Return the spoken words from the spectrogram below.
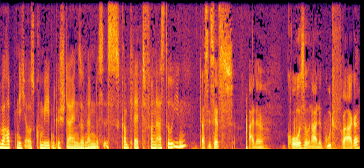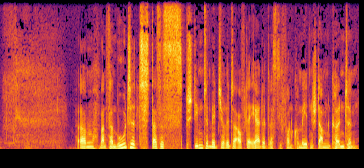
überhaupt nicht aus Kometengestein, sondern das ist komplett von Asteroiden. Das ist jetzt eine große und eine gute Frage. Ähm, man vermutet, dass es bestimmte Meteorite auf der Erde, dass die von Kometen stammen könnten.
